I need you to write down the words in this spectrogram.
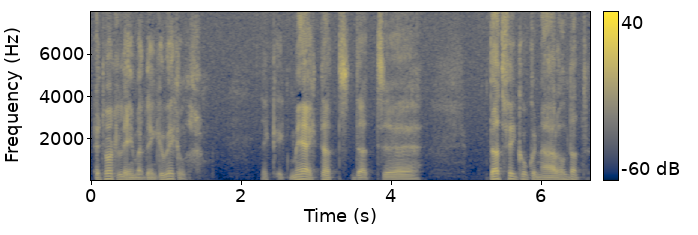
het wordt alleen maar ingewikkelder. Ik, ik merk dat, dat, eh, dat vind ik ook een nadeel, dat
